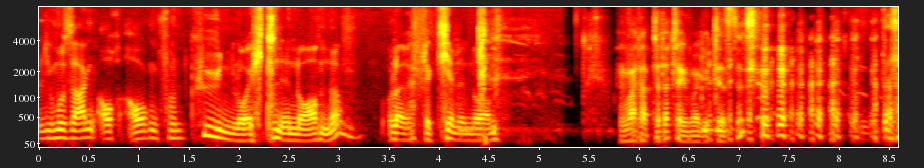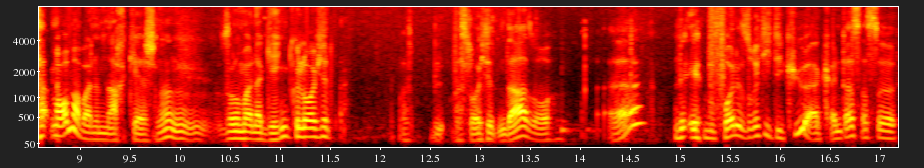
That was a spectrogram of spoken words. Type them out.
Und ich muss sagen, auch Augen von Kühen leuchten enorm, ne? Oder reflektieren enorm. Wann habt ihr das denn mal getestet? Das hatten wir auch mal bei einem Nachtcache, ne? So nochmal in der Gegend geleuchtet. Was, was leuchtet denn da so? Äh? Nee, Bevor du so richtig die Kühe erkannt hast, hast du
